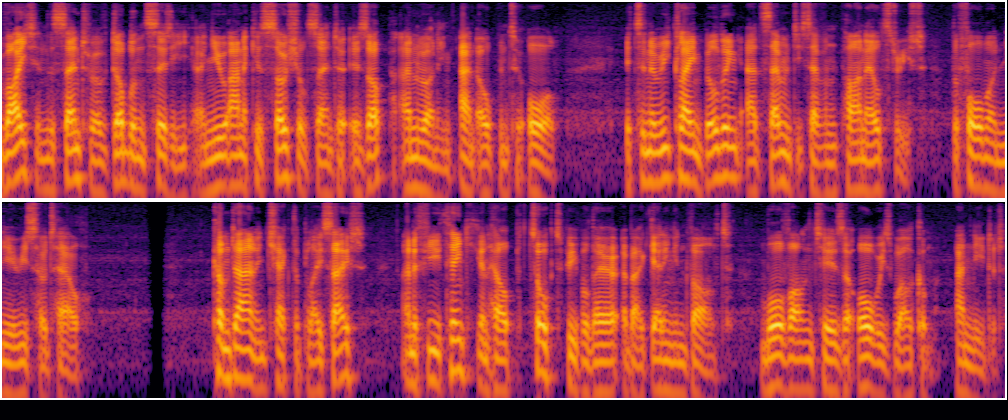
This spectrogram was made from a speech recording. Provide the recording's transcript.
Right in the centre of Dublin City, a new anarchist social centre is up and running and open to all. It's in a reclaimed building at 77 Parnell Street, the former Neary's Hotel. Come down and check the place out, and if you think you can help, talk to people there about getting involved. More volunteers are always welcome and needed.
